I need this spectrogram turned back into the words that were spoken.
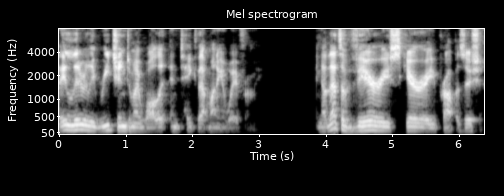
they literally reach into my wallet and take that money away from me. Now, that's a very scary proposition.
